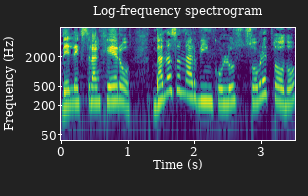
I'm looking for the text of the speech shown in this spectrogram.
del extranjero. Van a sanar vínculos, sobre todo,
